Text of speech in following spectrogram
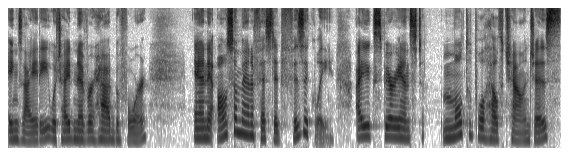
anxiety, which I'd never had before. And it also manifested physically. I experienced multiple health challenges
